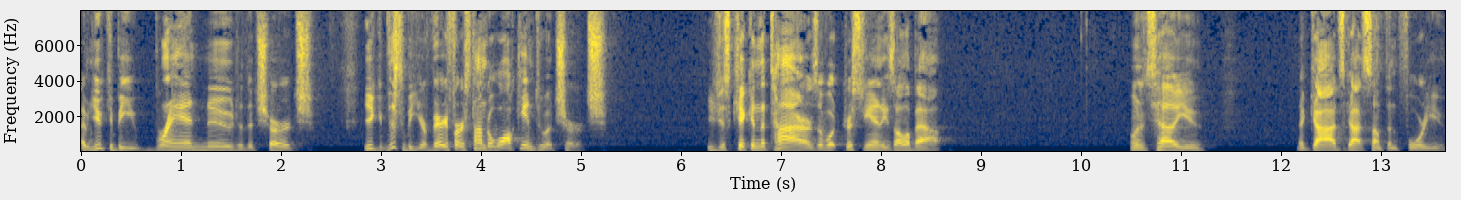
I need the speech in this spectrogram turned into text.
I mean, you could be brand new to the church. Could, this could be your very first time to walk into a church. You're just kicking the tires of what Christianity is all about. I want to tell you that God's got something for you.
